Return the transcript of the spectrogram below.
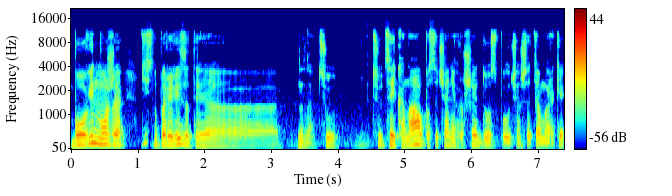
Бо він може дійсно перерізати е, не знаю, цю, цю, цей канал постачання грошей до Сполучених Штатів Америки.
